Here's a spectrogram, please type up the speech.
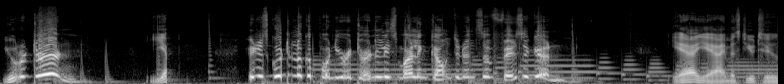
You return! Yep. It is good to look upon your eternally smiling countenance of face again. Yeah, yeah, I missed you too.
